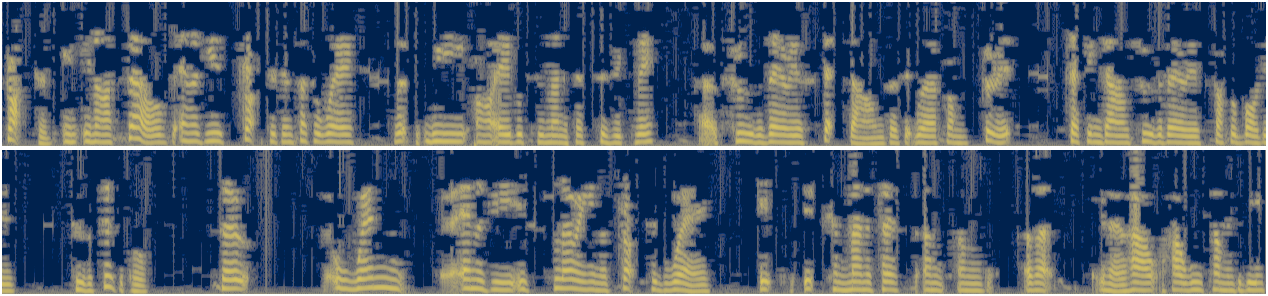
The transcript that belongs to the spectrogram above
structured. In, in ourselves, energy is structured in such a way that we are able to manifest physically uh, through the various step downs, as it were, from spirit stepping down through the various subtle bodies to the physical. So when energy is flowing in a structured way, it it can manifest and and that you know how how we come into being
